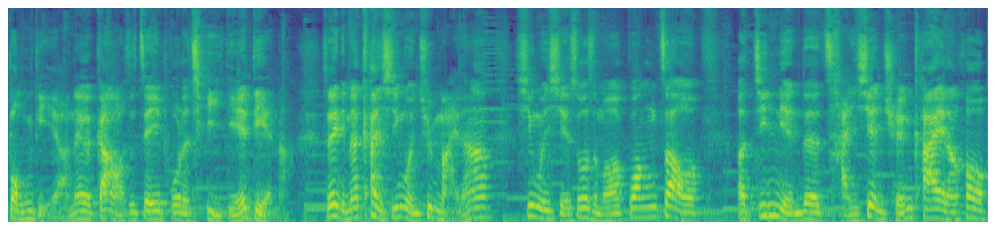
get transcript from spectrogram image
崩跌啊，那个刚好是这一波的起跌点啊，所以你们要看新闻去买的哈。新闻写说什么光照。呃，今年的产线全开，然后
